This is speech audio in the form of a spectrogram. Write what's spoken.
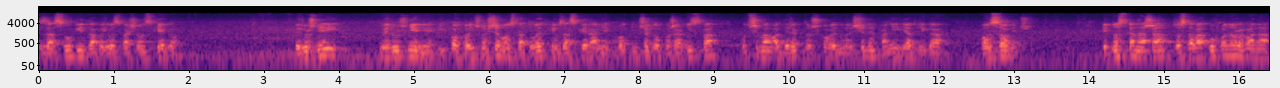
zasługi dla województwa śląskiego. Wyróżnienie, wyróżnienie i okolicznościową statuetkę za wspieranie ochotniczego pożarnictwa otrzymała dyrektor szkoły nr 7 pani Jadwiga Wąsowicz. Jednostka nasza została uhonorowana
